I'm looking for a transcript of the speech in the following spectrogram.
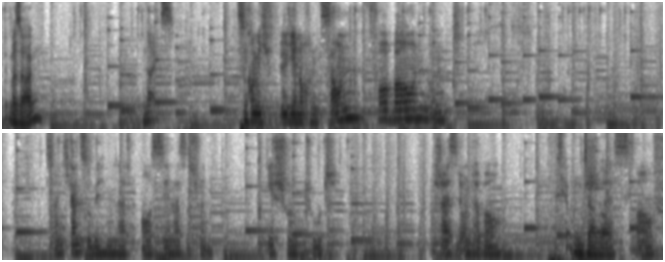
Würde mal sagen. Nice. Jetzt komm, ich will hier noch einen Zaun vorbauen und. Soll nicht ganz so behindert aussehen, was es schon eh schon tut. Scheiße, der Unterbau. Der Unterbau. Scheiß drauf.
